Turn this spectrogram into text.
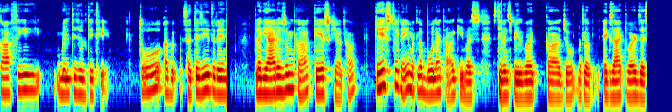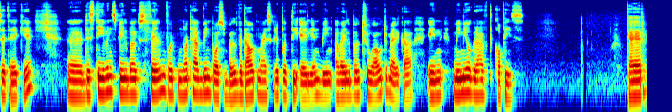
काफ़ी मिलती जुलती थी। तो अब सत्यजीत रे प्लगियारिज्म का केस किया था। केस तो नहीं मतलब बोला था कि बस स्टीवन स्पीलबर्ग का जो मतलब एग्जैक्ट वर्ड जैसे थे कि the Steven Spielberg's film would not have been possible without my script of the alien being available throughout America in mimeographed copies खैर,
